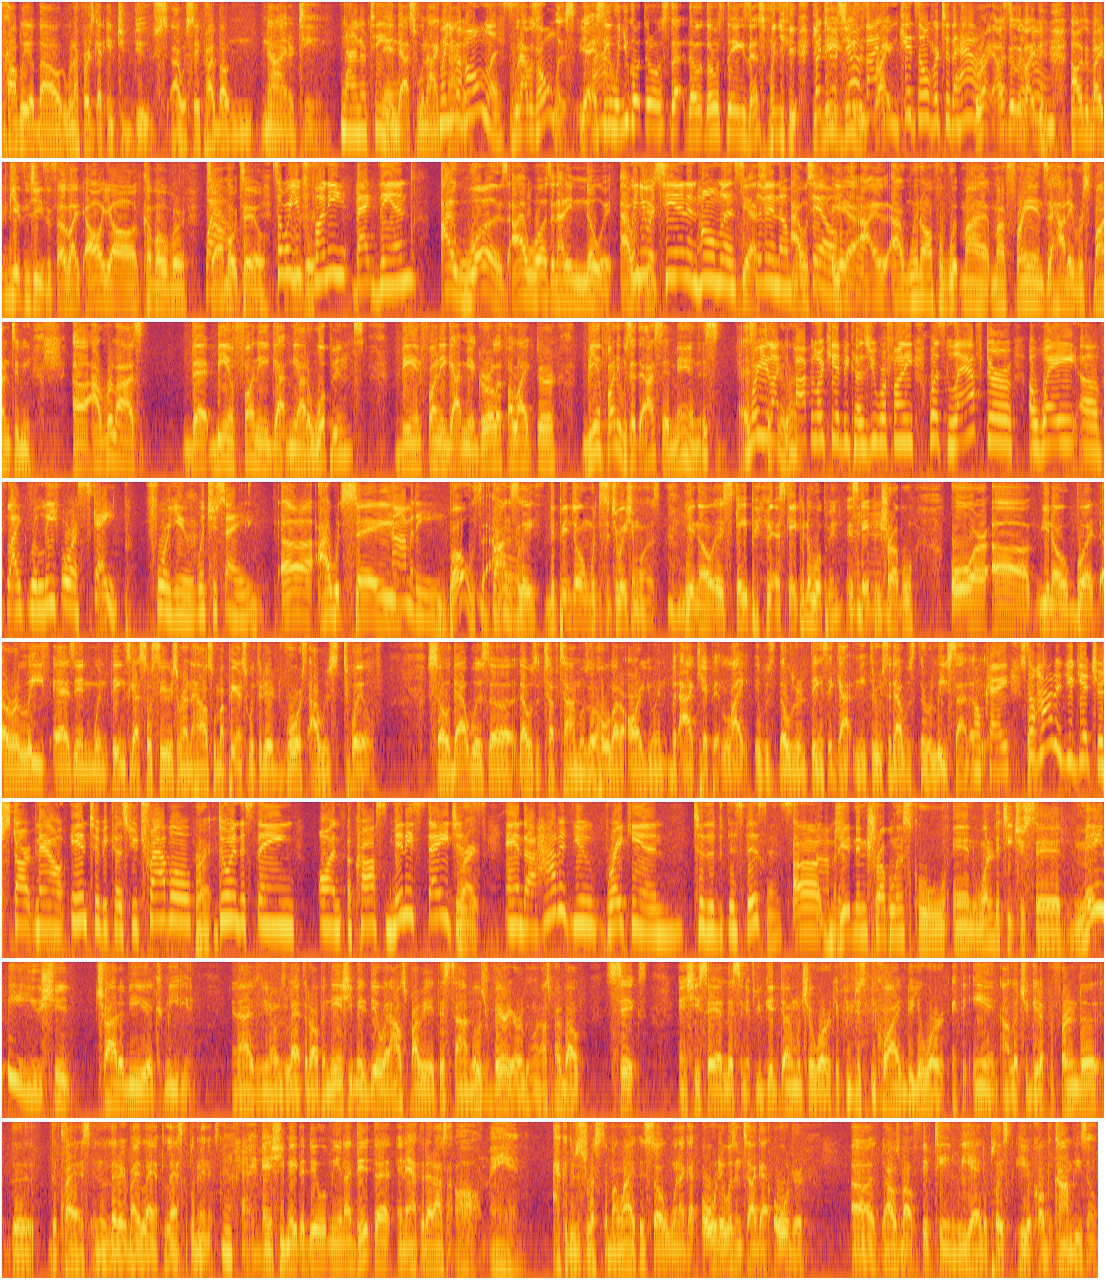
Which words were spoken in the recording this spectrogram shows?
probably about when I first got introduced. I would say probably about nine or ten. Nine or ten. And that's when I When you were homeless. When I was homeless. Yeah, Wow. see, when you go through those, th those, those things, that's when you, you but need you were still Jesus. inviting Right. kids over to the house. Right, I was still inviting. I was inviting kids and Jesus. I was like, all y'all come over to our motel. So were you funny back then? I was, I was, and I didn't know it. I when you just, were 10 and homeless, Yes, living in a I was- yeah, hotel. I, I went off of what my, my friends and how they responded to me. Uh, I realized that being funny got me out of whoopings. Being funny got me a girl if I liked her. Being funny was that I said, man, this. this Were you like the life. popular kid because you were funny? Was laughter a way of like relief or escape for you, would you say? Uh, I would say Comedy. both, honestly. Depends on what the situation was. Mm-hmm. You know, escaping escaping the whooping, escaping trouble, or uh, you know, but a relief as in when things got so serious around the house. When my parents went through their divorce, I was 12. So that was uh that was a tough time. It was a whole lot of arguing, but I kept it light. It was those were the things that got me through. So that was the relief side of it. Okay. So, how did you get your start now into because you travel Right. doing this thing on across many stages Right. and uh, how did you break in to the, this business? Uh, Comedy. getting in trouble in school, and one of the teachers said, maybe you should try to be a comedian. And I, you know, just laughed it off. And then she made a deal with it. I was probably, at this time, it was very early on. I was probably about six. And she said, listen, if you get done with your work, if you just be quiet and do your work, at the end, I'll let you get up in front of the, the, the class and let everybody laugh the last couple of minutes. Okay. And she made the deal with me, and I did that. And after that, I was like, oh, man, I could do this the rest of my life. And so when I got older, it wasn't until I got older, uh, I was about 15, we had a place here called the Comedy Zone.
